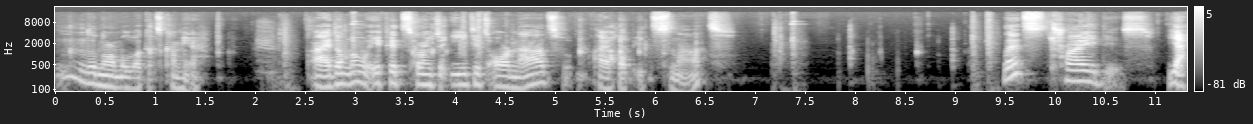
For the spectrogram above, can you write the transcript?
the normal buckets come here. I don't know if it's going to eat it or not. I hope it's not. Let's try this. Yeah,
